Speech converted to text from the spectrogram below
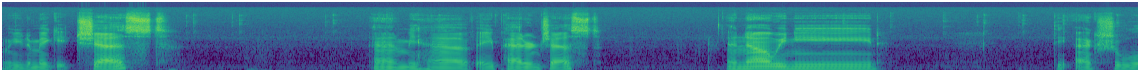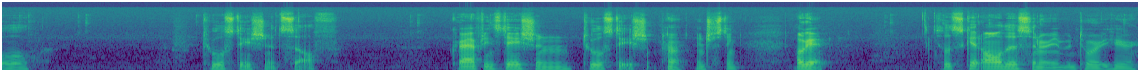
We need to make a chest. And we have a pattern chest. And now we need the actual tool station itself. Crafting station, tool station. Huh, interesting. Okay. So let's get all this in our inventory here.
